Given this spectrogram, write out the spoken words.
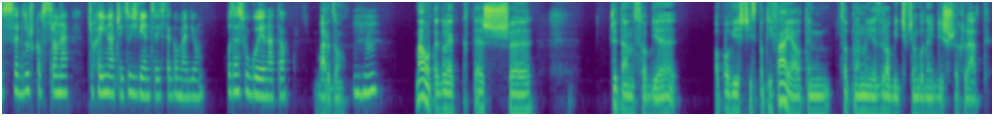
serduszko w stronę trochę inaczej, coś więcej z tego medium, bo zasługuje na to. Bardzo. Mhm. Mało tego, jak też e, czytam sobie opowieści Spotify'a o tym, co planuje zrobić w ciągu najbliższych lat.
